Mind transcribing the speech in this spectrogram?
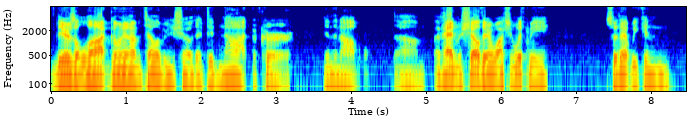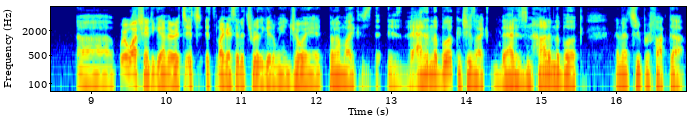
there's a lot going on in the television show that did not occur in the novel. Um, I've had Michelle there watching with me, so that we can. Uh, we're watching it together. It's it's it's like I said, it's really good and we enjoy it. But I'm like, is, th- is that in the book? And she's like, that is not in the book, and that's super fucked up.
